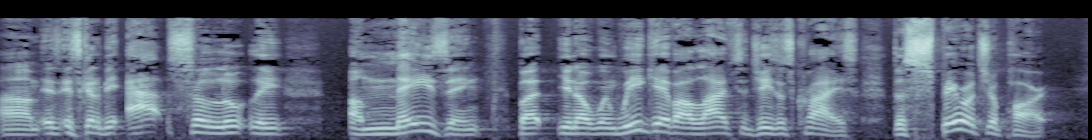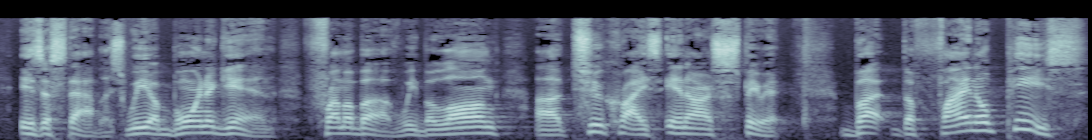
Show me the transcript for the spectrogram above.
Um, it's, it's going to be absolutely amazing. But, you know, when we give our lives to Jesus Christ, the spiritual part is established. We are born again from above. We belong uh, to Christ in our spirit. But the final piece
